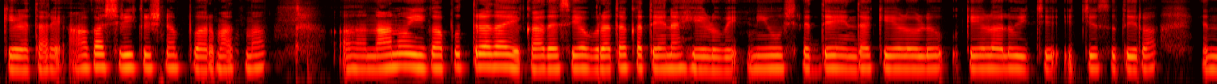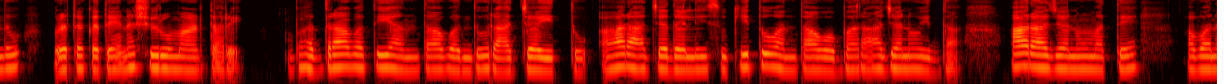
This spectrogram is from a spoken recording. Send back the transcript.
ಕೇಳ್ತಾರೆ ಆಗ ಶ್ರೀಕೃಷ್ಣ ಪರಮಾತ್ಮ ನಾನು ಈಗ ಪುತ್ರದ ಏಕಾದಶಿಯ ವ್ರತ ಕಥೆಯನ್ನು ಹೇಳುವೆ. ನೀವು ಶ್ರದ್ಧೆಯಿಂದ ಕೇಳಲು ಕೇಳಲು ಇಚ್ಛಿ, ಇಚ್ಛಿಸುತ್ತೀರಾ ಎಂದು ವ್ರತಕಥೆಯನ್ನು ಶುರು ಮಾಡ್ತಾರೆ. ಭದ್ರಾವತಿ ಅಂತ ಒಂದು ರಾಜ್ಯ ಇತ್ತು. ಆ ರಾಜ್ಯದಲ್ಲಿ ಸುಕೀತು ಅಂತ ಒಬ್ಬ ರಾಜನು ಇದ್ದ. ಆ ರಾಜನು ಮತ್ತೆ ಅವನ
